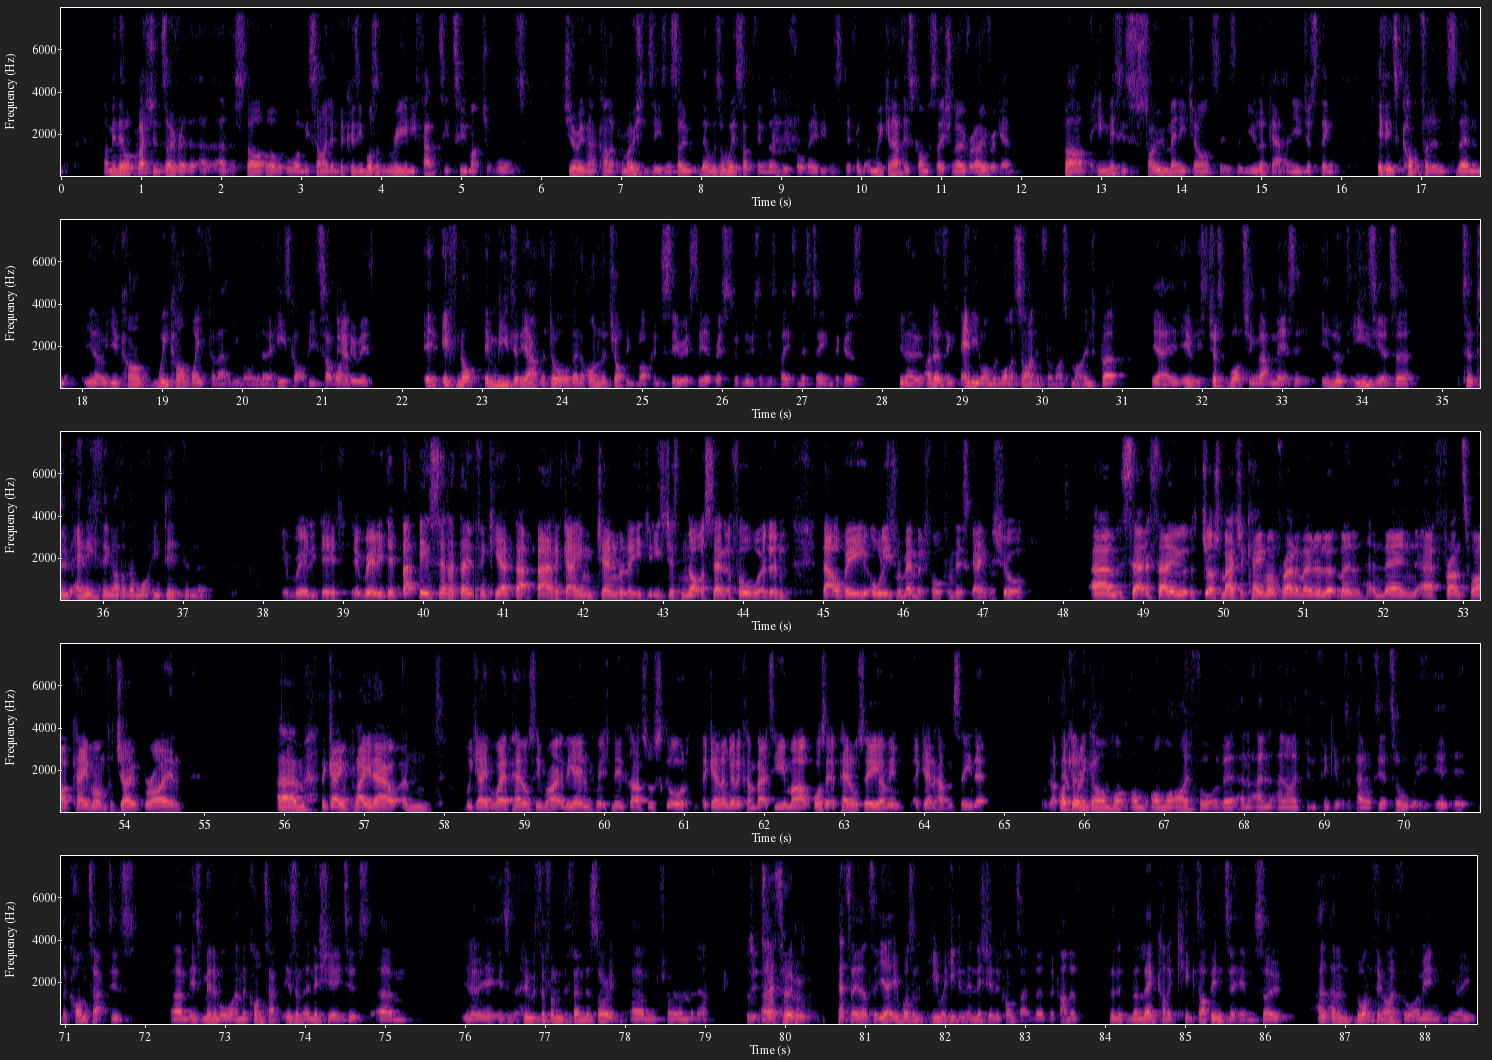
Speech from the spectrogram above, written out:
I mean, there were questions over at the, at the start when we signed him because he wasn't really fancied too much at Wolves during that kind of promotion season. So there was always something that we thought maybe was different. And we can have this conversation over and over again. But he misses so many chances that you look at and you just think, if it's confidence, then you know you can't. We can't wait for that anymore. You know, he's got to be someone yeah. who is if, if not immediately out the door, then on the chopping block and seriously at risk of losing his place in this team because, you know, I don't think anyone would want to sign him from us, mind. But yeah, it, it's just watching that miss. It, it looked easier to to do anything other than what he did, didn't it? It really did. It really did. That being said, I don't think he had that bad a game generally. He's just not a centre forward, and that'll be all he's remembered for from this game for sure. Um, so, so Josh Maja came on for Ademola Lookman, and then uh, Francois came on for Joe Bryan. Um, the game played out, and we gave away a penalty right at the end, which Newcastle scored. Again, I'm going to come back to you, Mark. Was it a penalty? I mean, again, I haven't seen it. I can only go on what on, on what I thought of it, and, and, and I didn't think it was a penalty at all. It, it, it the contact is um, is minimal, and the contact isn't initiated. Um, you know, it, who was the Fulham defender? Sorry, um, I'm trying to remember now. Was it uh, Tete? Uh, Tete, that's it. Yeah, it wasn't. He he didn't initiate the contact. The the kind of the the leg kind of kicked up into him. So, and, and the one thing I thought, I mean, you know,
